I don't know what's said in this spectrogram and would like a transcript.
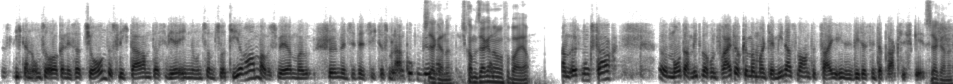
Das liegt an unserer Organisation, das liegt daran, dass wir in unserem Sortierraum, aber es wäre mal schön, wenn Sie sich das mal angucken würden. Sehr gerne. Ich komme sehr gerne mal vorbei, ja. Am Öffnungstag Montag, Mittwoch und Freitag können wir mal einen Termin ausmachen, da zeige ich Ihnen, wie das in der Praxis geht. Sehr gerne.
